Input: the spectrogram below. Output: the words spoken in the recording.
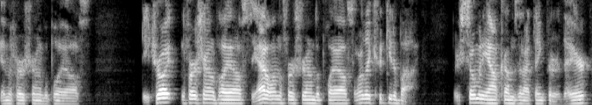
in the first round of the playoffs, Detroit in the first round of the playoffs, Seattle in the first round of the playoffs, or they could get a bye. There's so many outcomes that I think that are there.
